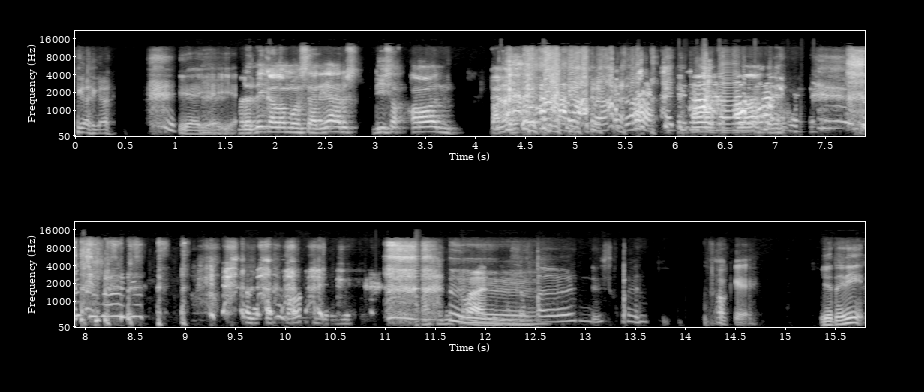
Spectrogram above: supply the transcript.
Enggak enggak. Iya iya iya. Berarti kalau mau syariah harus diskon. Pakai Sekolah ya. diskon, diskon. Oke. Ya ini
